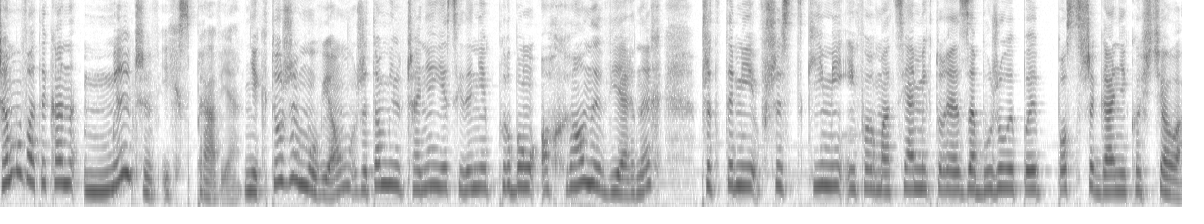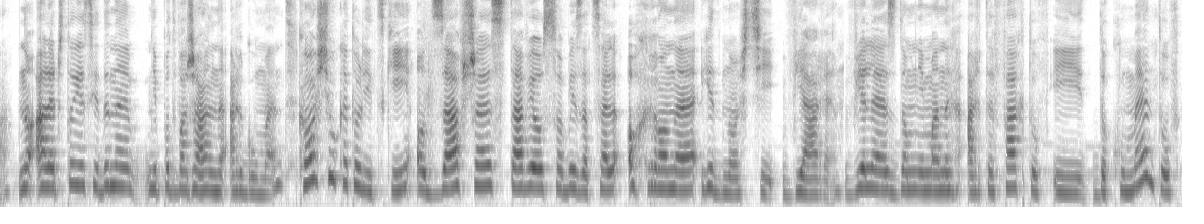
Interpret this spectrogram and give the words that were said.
czemu Watykan milczy w ich sprawie? Niektórzy mówią, że to milczenie jest jedynie próbą ochrony wiernych przed tymi wszystkimi informacjami, które zaburzyłyby postrzeganie Kościoła. No ale czy to jest jedyny niepodważalny argument? Kościół katolicki od zawsze stawiał sobie za cel ochronę jedności wiary. Wiele z domniemanych artefaktów i dokumentów,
